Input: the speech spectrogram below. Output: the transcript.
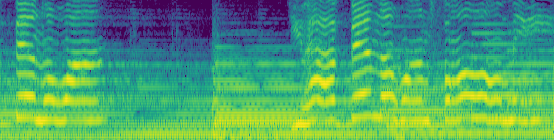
have been the one. You have been the one for me.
